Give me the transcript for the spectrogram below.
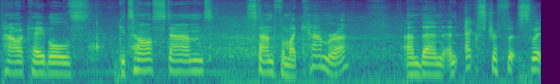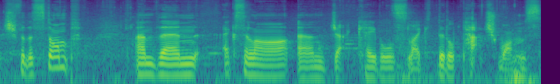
power cables, guitar stand, stand for my camera, and then an extra foot switch for the stomp, and then XLR and jack cables, like little patch ones.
